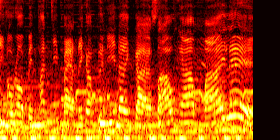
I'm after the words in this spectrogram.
ที่เข้ารอบเป็นท่านที่ 8 ในค่ำคืนนี้ได้แก่สาวงามหมายเลข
